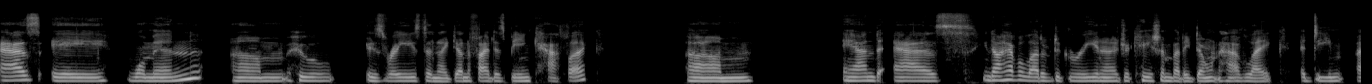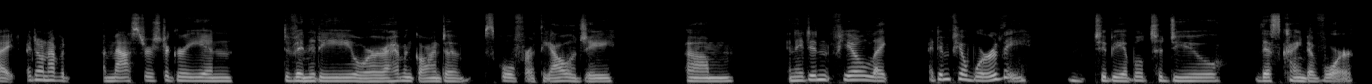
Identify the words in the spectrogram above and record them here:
as a woman um, who is raised and identified as being Catholic, um, And as you know, I have a lot of degree in education, but I don't have like a deem I I don't have a a master's degree in divinity, or I haven't gone to school for theology. Um, and I didn't feel like I didn't feel worthy Mm. to be able to do this kind of work.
